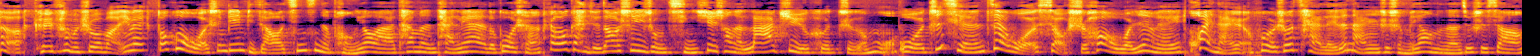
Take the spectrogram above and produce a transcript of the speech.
的，可以这么说吧。因为包括我身边比较亲近的朋友啊，他们谈恋爱的过程让我感觉到是一种情绪上的拉锯和折磨。我之前在我小时候，我认为坏男人或者说踩雷的男人是什么样的呢？就是像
